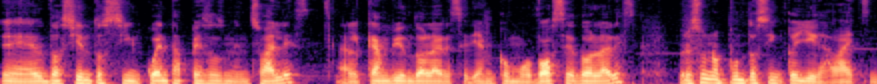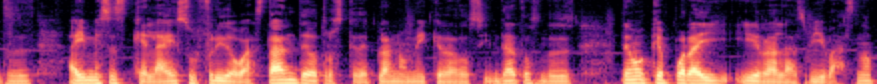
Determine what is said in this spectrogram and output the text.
250 eh, pesos mensuales. Al cambio en dólares serían como 12 dólares pero es 1.5 gigabytes. Entonces hay meses que la he sufrido bastante, otros que de plano me he quedado sin datos. Entonces tengo que por ahí ir a las vivas, ¿no?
